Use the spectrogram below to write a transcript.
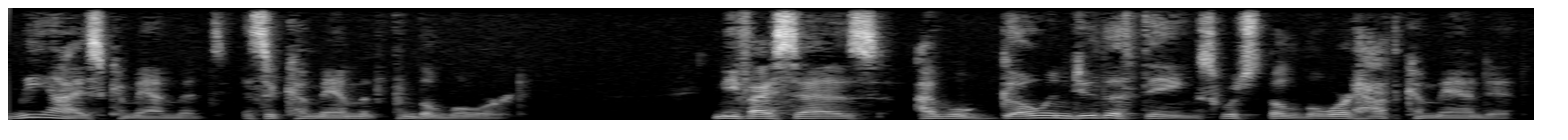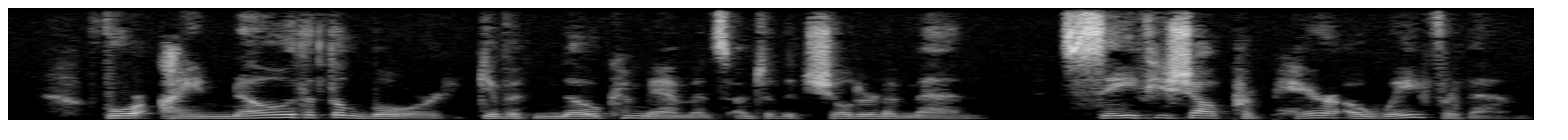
Lehi's commandment, it's a commandment from the Lord. Nephi says, I will go and do the things which the Lord hath commanded. For I know that the Lord giveth no commandments unto the children of men, save he shall prepare a way for them,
